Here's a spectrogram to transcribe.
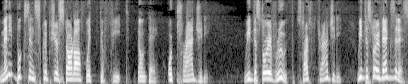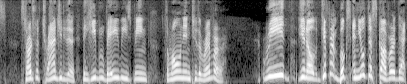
many books in Scripture start off with defeat, don't they? Or tragedy. Read the story of Ruth, starts with tragedy. Read the story of Exodus, starts with tragedy, the, the Hebrew babies being thrown into the river. Read, you know, different books, and you'll discover that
